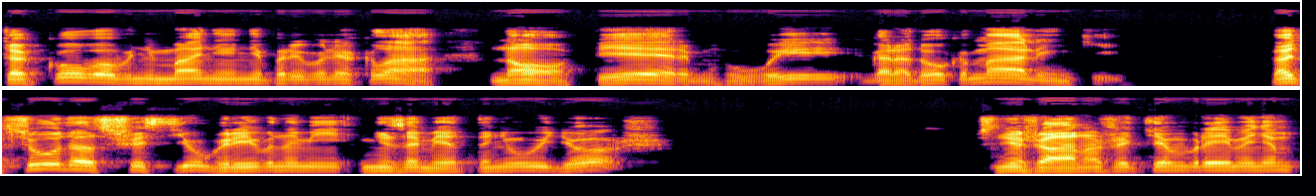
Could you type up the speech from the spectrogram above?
такого внимания не привлекла, но Пермь, увы, городок маленький. Отсюда с шестью гривнами незаметно не уйдешь. Снежана же тем временем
